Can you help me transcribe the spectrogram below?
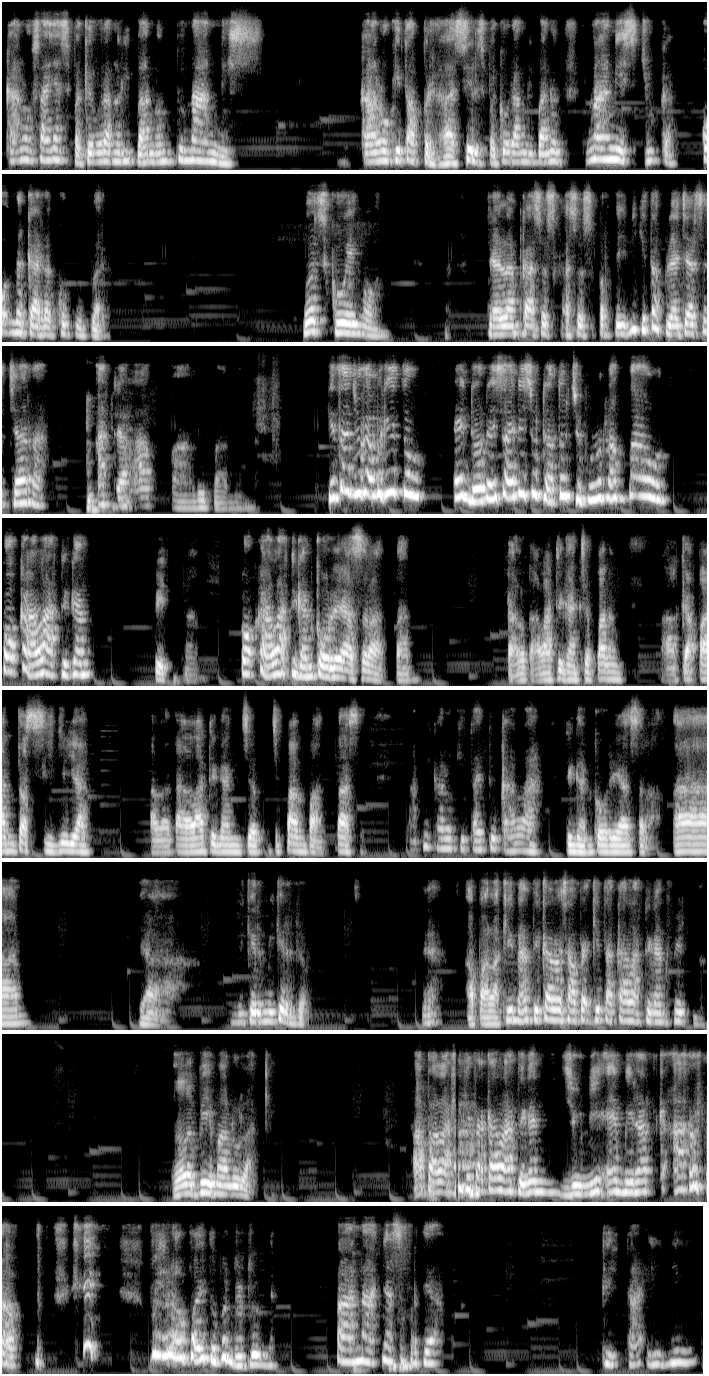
Kalau saya sebagai orang Libanon itu nangis. Kalau kita berhasil sebagai orang Libanon, nangis juga. Kok negaraku bubar? What's going on? Dalam kasus-kasus seperti ini kita belajar sejarah. Ada apa Libanon? Kita juga begitu. Indonesia ini sudah 76 tahun. Kok kalah dengan Vietnam? kok kalah dengan Korea Selatan? Kalau kalah dengan Jepang agak pantas gitu ya. Kalau kalah dengan Jepang pantas. Tapi kalau kita itu kalah dengan Korea Selatan, ya mikir-mikir dong. Ya, apalagi nanti kalau sampai kita kalah dengan Vietnam. Lebih malu lagi. Apalagi kita kalah dengan Uni Emirat Arab. Berapa itu penduduknya? tanahnya seperti apa. Kita ini,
